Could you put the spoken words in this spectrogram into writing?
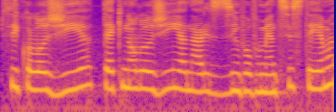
psicologia, tecnologia em análise e desenvolvimento de sistemas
